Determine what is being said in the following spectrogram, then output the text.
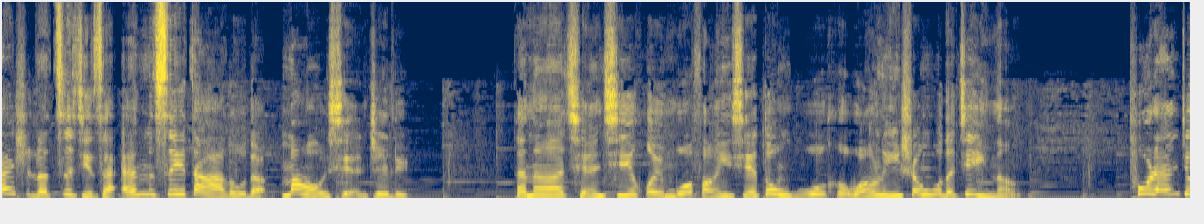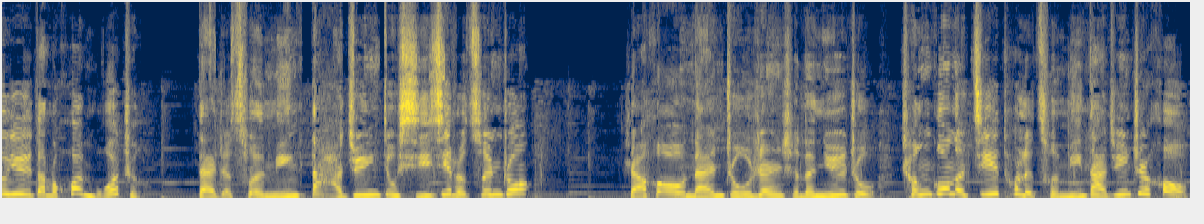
开始了自己在 MC 大陆的冒险之旅。他呢前期会模仿一些动物和亡灵生物的技能，突然就遇到了幻魔者，带着村民大军就袭击了村庄。然后男主认识了女主，成功的击退了村民大军之后，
